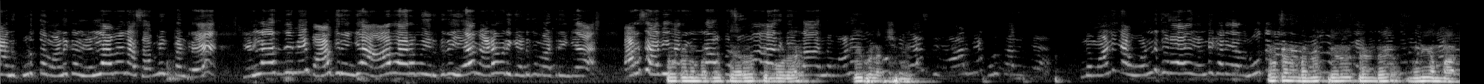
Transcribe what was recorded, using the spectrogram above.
நான் கொடுத்த மனுக்கள் எல்லாமே நான் சப்மிட் பண்றேன். எல்லாத்தையுமே பாக்குறீங்க. ஆதாரமும் இருக்குது. ஏன் நடவடிக்கை எடுக்க மாட்டீங்க? அரசு அதிகாரி தீபலட்சுமி. யாருமே கொடுக்காதீங்க இந்த மனு நான் ஒண்ணு கிடையாது தூக்கம் நம்பர் நூத்தி எழுபத்தி ரெண்டு முனியம்மாள்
